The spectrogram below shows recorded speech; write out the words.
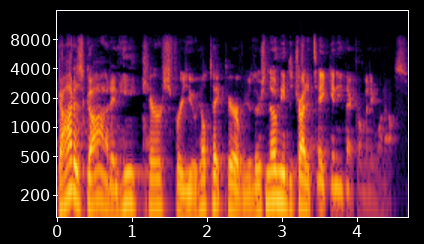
God is God and He cares for you. He'll take care of you. There's no need to try to take anything from anyone else.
